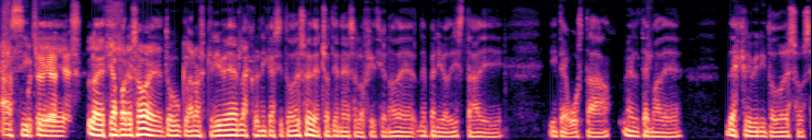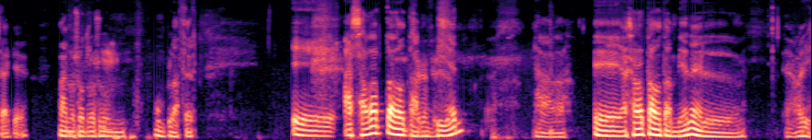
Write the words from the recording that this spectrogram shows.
Así Muchas que gracias. lo decía por eso, eh, tú, claro, escribes las crónicas y todo eso, y de hecho tienes el oficio ¿no? de, de periodista y, y te gusta el tema de, de escribir y todo eso, o sea que para nosotros un, un placer. Eh, has adaptado Muchas también, nada, eh, has adaptado también el, ay,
